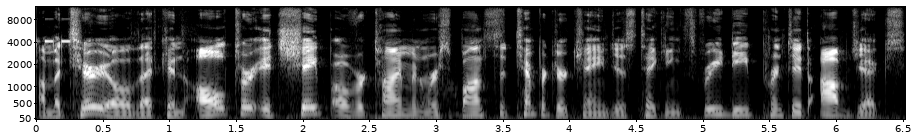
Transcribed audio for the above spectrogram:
a material that can alter its shape over time in response to temperature changes, taking 3D printed objects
